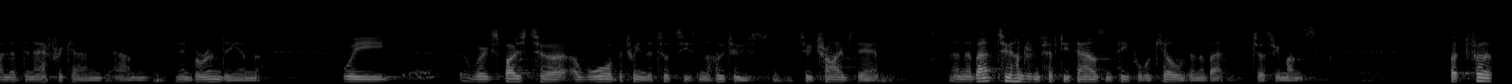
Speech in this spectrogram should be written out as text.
I lived in Africa and um, in Burundi, and we were exposed to a, a, war between the Tutsis and the Hutus, mm-hmm. two tribes there. And about 250,000 people were killed in about two or three months. But for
